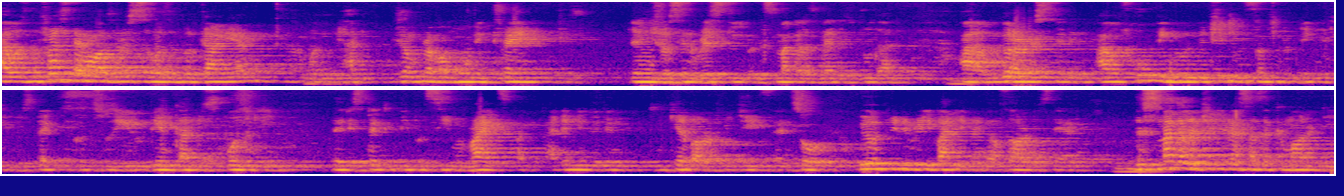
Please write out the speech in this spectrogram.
I was the first time I was arrested was in Bulgaria uh, when we had jumped from a moving train, dangerous and risky, but the smugglers managed to do that. Uh, we got arrested, and I was hoping we would be treated with some sort of dignity and respect because this was a European country, supposedly they respected people's human rights, but I didn't they didn't, didn't care about refugees, and so we were treated really badly by the authorities there. The smuggler treated us as a commodity.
